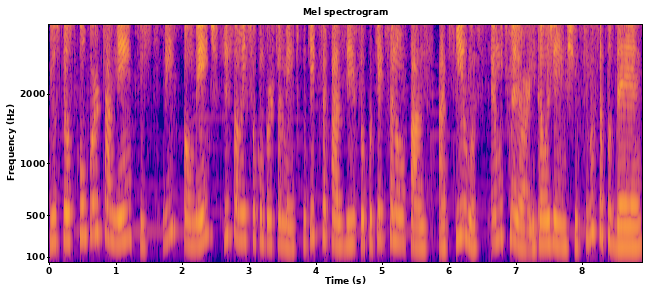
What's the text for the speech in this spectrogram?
e os seus comportamentos, principalmente, principalmente seu comportamento, por que, que você faz isso ou por que, que você não faz aquilo, é muito melhor. Então, gente, se você puder,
